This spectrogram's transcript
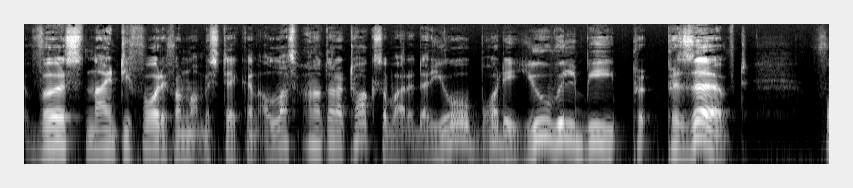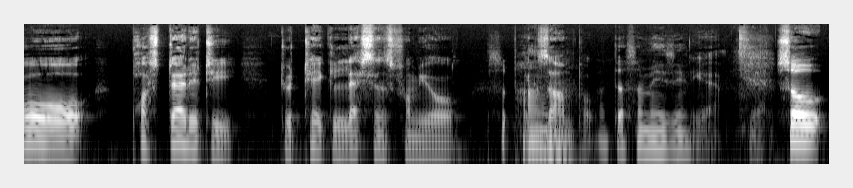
verse 94, if I'm not mistaken. Allah subhanahu wa ta'ala talks about it that your body, you will be pr- preserved for posterity to take lessons from your example. That's amazing. Yeah, yeah. So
